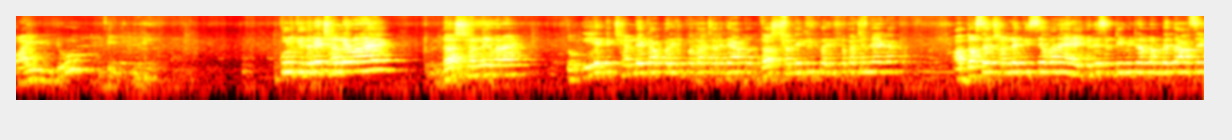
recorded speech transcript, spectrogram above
पाई इंटू डी कुल कितने छल्ले बनाए? दस छल्ले बनाए। तो एक छल्ले का परिधि पता चल गया तो दस छल्ले की परिधि पता चल जाएगा। और दस छल्ले किससे बने हैं? इतने सेंटीमीटर लंबे तार से।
